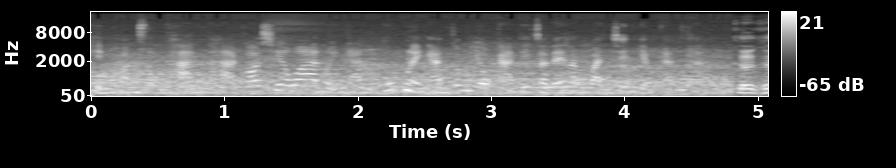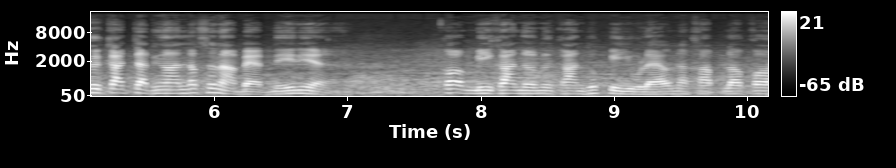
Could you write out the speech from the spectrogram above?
เห็นความสำคัญนะคะก็เชื่อว่าหน่วยงานทุกหน่วยงานก็มีโอกาสที่จะได้รางวัลเช่นเดียวกันค่ะคือคือการจัดงานลักษณะแบบนี้เนี่ยก็มีการดำเนินการทุกปีอยู่แล้วนะครับ แล้วก็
